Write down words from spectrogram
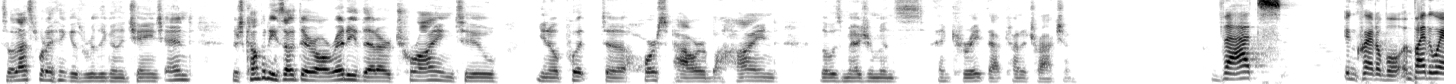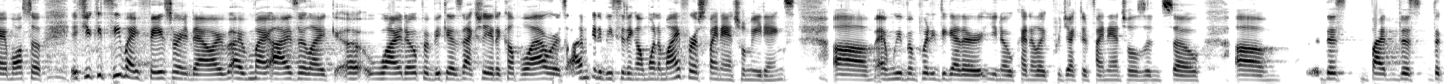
so that's what I think is really going to change. And there's companies out there already that are trying to, you know, put uh, horsepower behind those measurements and create that kind of traction. That's incredible. And by the way, I'm also, if you could see my face right now, I, I, my eyes are like uh, wide open because actually in a couple hours, I'm going to be sitting on one of my first financial meetings. Um, and we've been putting together, you know, kind of like projected financials. And so um, this, by this, the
